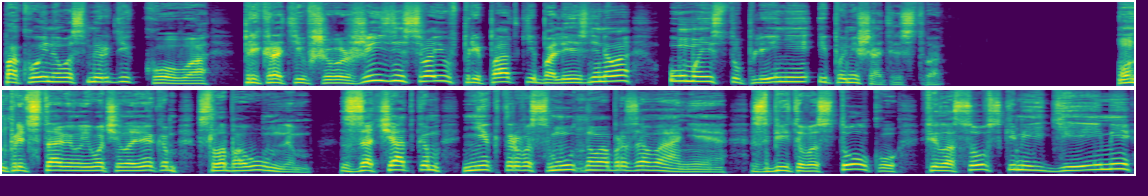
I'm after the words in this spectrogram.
покойного Смердякова, прекратившего жизнь свою в припадке болезненного умоиступления и помешательства. Он представил его человеком слабоумным, с зачатком некоторого смутного образования, сбитого с толку философскими идеями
